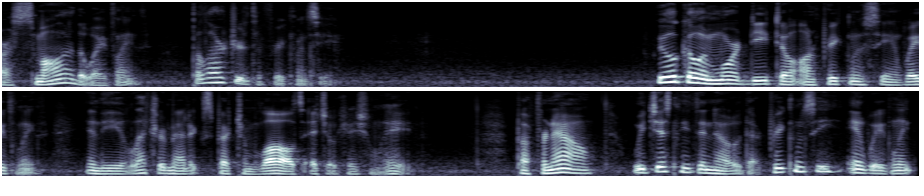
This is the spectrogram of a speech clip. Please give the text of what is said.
or smaller the wavelength, the larger the frequency. We will go in more detail on frequency and wavelength in the electromagnetic spectrum laws educational aid. But for now, we just need to know that frequency and wavelength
